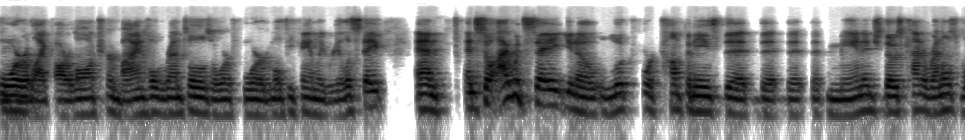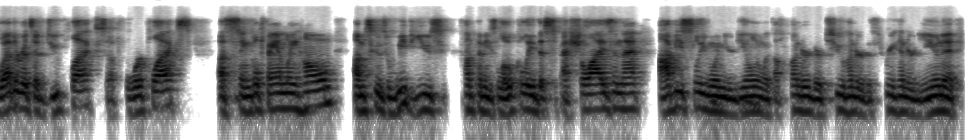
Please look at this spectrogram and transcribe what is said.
for mm-hmm. like our long-term buy and hold rentals or for multifamily real estate. And, and so I would say, you know, look for companies that, that, that, that manage those kind of rentals, whether it's a duplex, a fourplex, a single family home. Um, because we've used companies locally that specialize in that. Obviously, when you're dealing with a 100 or 200 or 300 unit,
